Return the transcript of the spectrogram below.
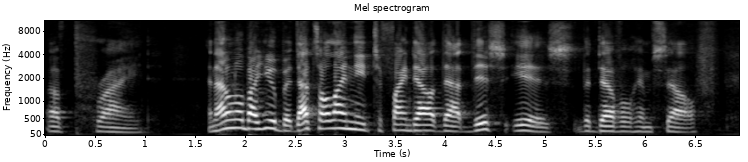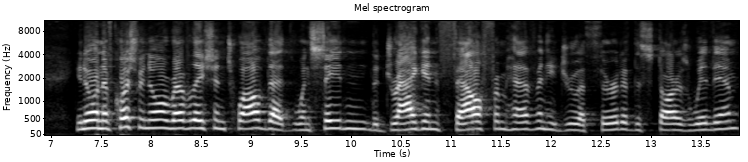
of pride. And I don't know about you, but that's all I need to find out that this is the devil himself. You know, and of course, we know in Revelation 12 that when Satan, the dragon, fell from heaven, he drew a third of the stars with him.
